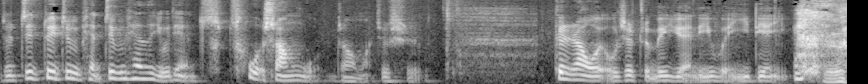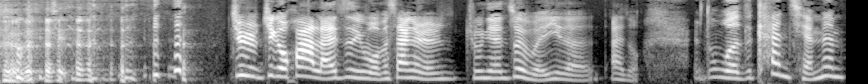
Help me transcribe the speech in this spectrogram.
就这对这部片这部片子有点挫挫伤我，你知道吗？就是更让我我就准备远离文艺电影。就是这个话来自于我们三个人中间最文艺的艾总。我看前面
